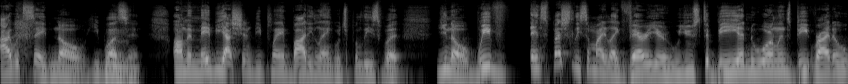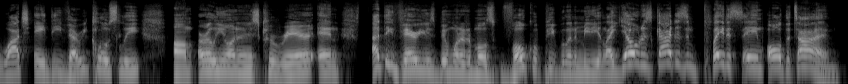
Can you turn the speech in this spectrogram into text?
I would say no, he wasn't. Um, and maybe I shouldn't be playing body language police, but you know, we've especially somebody like Verrier, who used to be a New Orleans beat writer who watched AD very closely um early on in his career. And I think Verrier has been one of the most vocal people in the media, like, yo, this guy doesn't play the same all the time.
